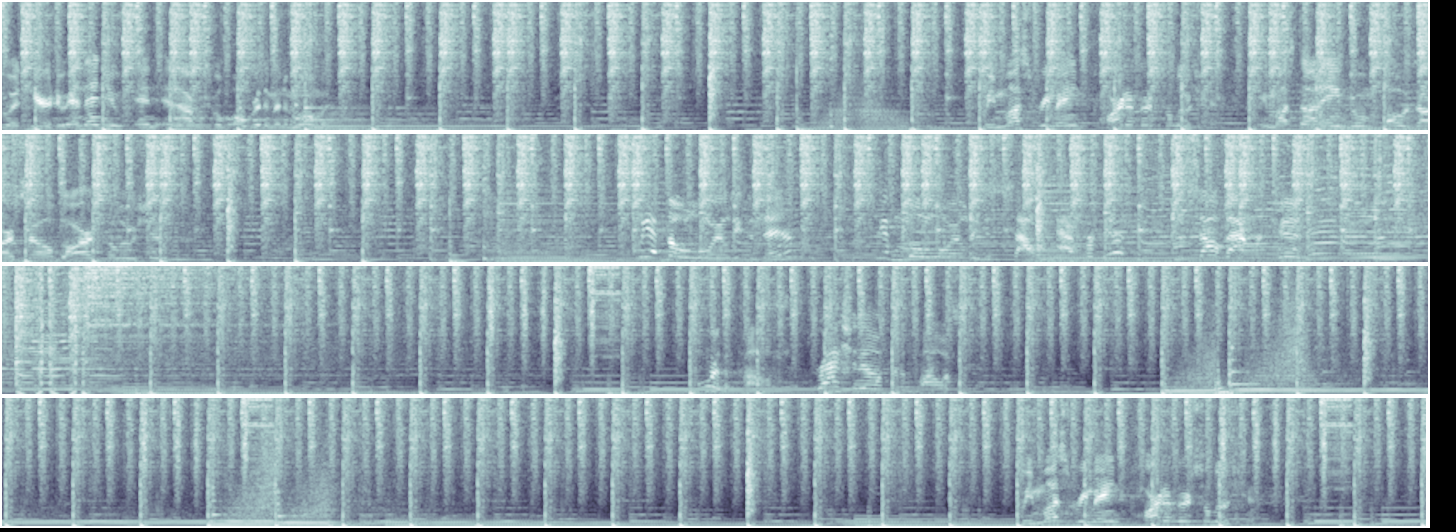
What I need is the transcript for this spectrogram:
you adhere to, and then you, and, and I will go over them in a moment. We must remain part of their solution. We must not aim to impose ourselves, our solutions. We have no loyalty to them. We have no loyalty to South Africa, South Africans. For the policy, rationale for the policy. Must remain part of their solution.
